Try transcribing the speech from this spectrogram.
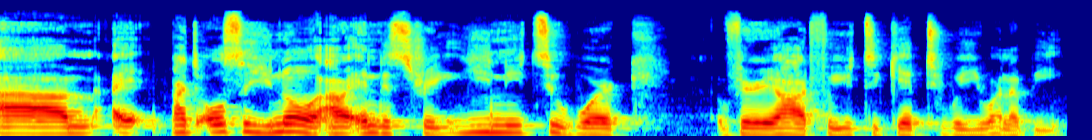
Um, I, but also, you know, our industry, you need to work very hard for you to get to where you want to be.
